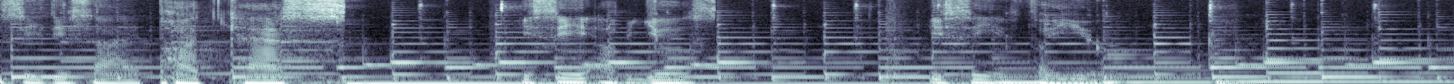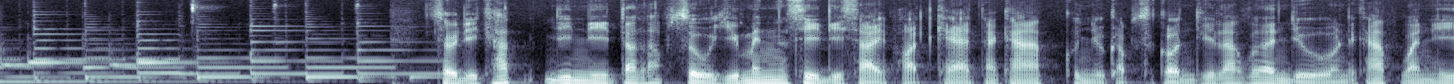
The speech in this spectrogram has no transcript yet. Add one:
C Design Podcast Easy of use Easy for you สวัสดีครับ ยินดีต้อนรับสู่ Human C Design Podcast นะครับ คุณอยู่กับสกลทีรักวรันยูนะครับ วันนี้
